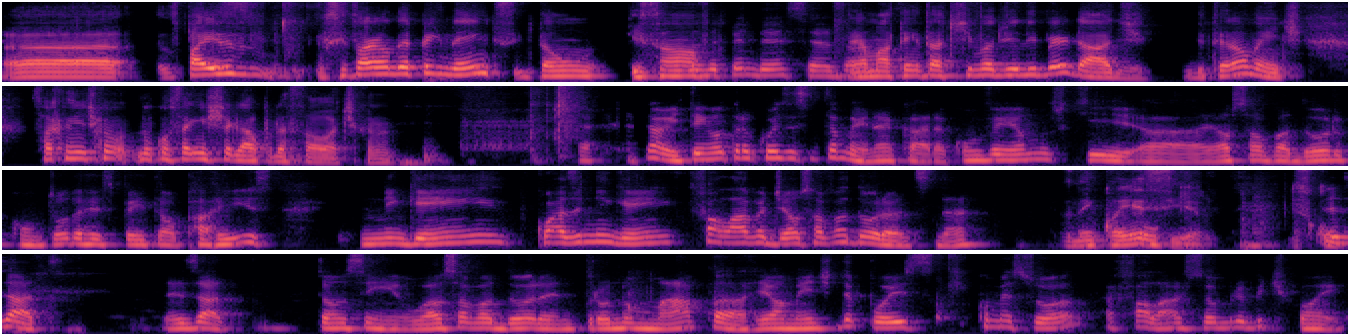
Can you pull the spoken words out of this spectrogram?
Ah, os países se tornam dependentes, então isso é uma, dependência. é uma tentativa de liberdade, literalmente. Só que a gente não consegue enxergar por essa ótica, né? Não, e tem outra coisa assim também, né, cara? Convenhamos que ah, El Salvador, com todo respeito ao país, ninguém, quase ninguém falava de El Salvador antes, né? Eu nem conhecia. Desculpa. Exato, exato. Então, assim, o El Salvador entrou no mapa realmente depois que começou a falar sobre o Bitcoin.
